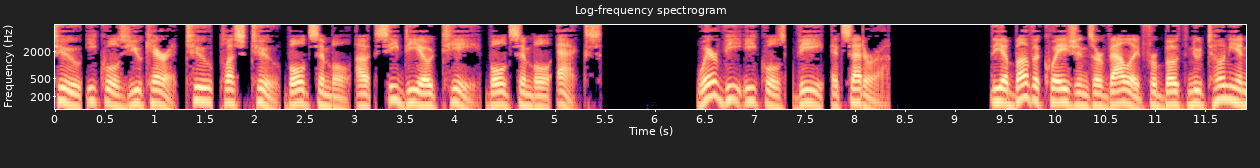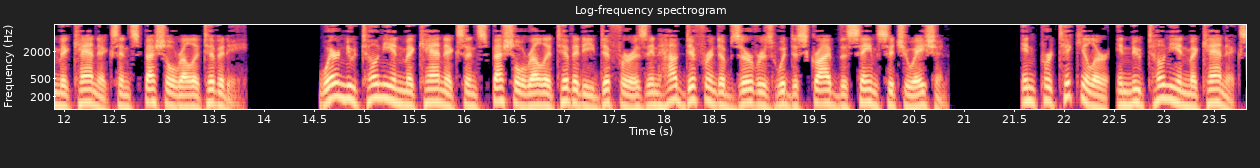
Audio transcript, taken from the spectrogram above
2 equals u caret 2 plus 2 bold symbol a c dot bold symbol x where v equals v etc the above equations are valid for both newtonian mechanics and special relativity where Newtonian mechanics and special relativity differ is in how different observers would describe the same situation. In particular, in Newtonian mechanics,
